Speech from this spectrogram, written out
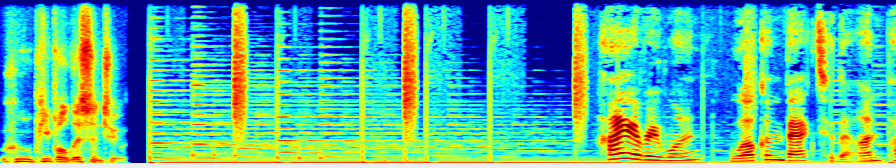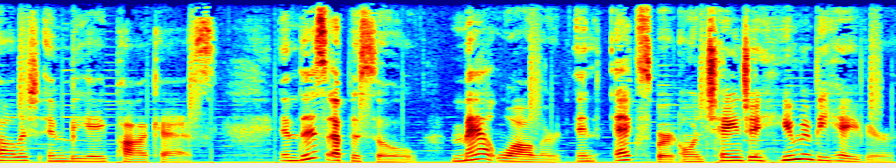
who people listen to. Hi, everyone. Welcome back to the Unpolished MBA podcast. In this episode, Matt Wallaert, an expert on changing human behavior,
